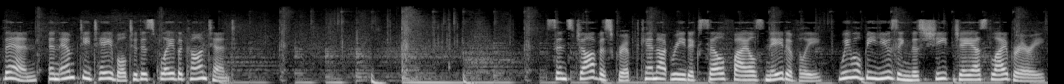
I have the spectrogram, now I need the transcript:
Then, an empty table to display the content. Since JavaScript cannot read Excel files natively, we will be using this Sheet.js library.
